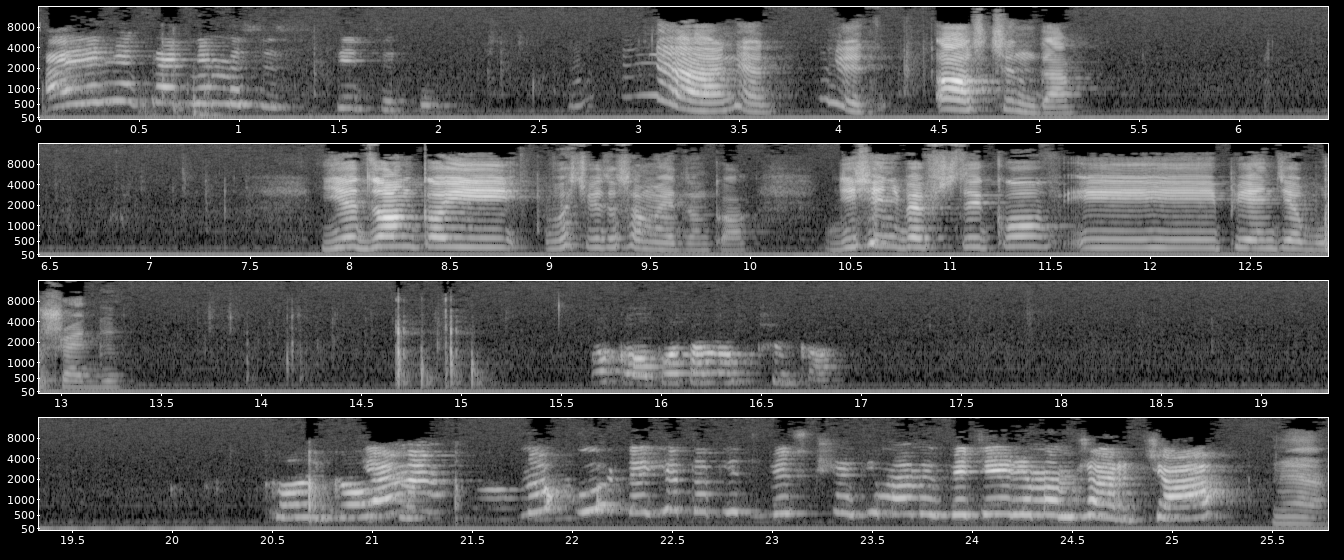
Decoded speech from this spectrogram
Ale nie kradniemy ze piecyków. Nie, nie, nie. O, skrzynka. Jedzonko i... Właściwie to samo jedzonko. 10 bewsztyków i 5 jabłuszek. Spoko, opłacalna skrzynka. Go? Ja mam, no kurde, ja takie dwie skrzynki mamy. Wiecie ile mam żarcia? Nie.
